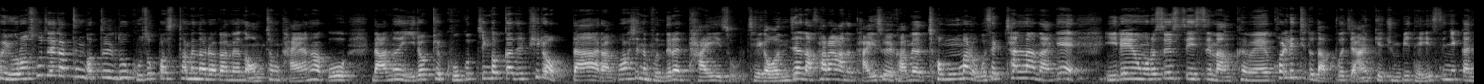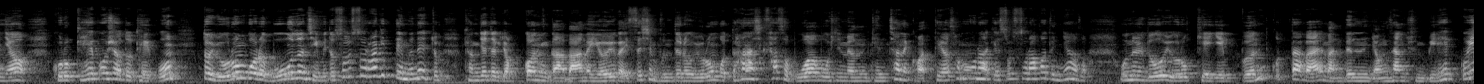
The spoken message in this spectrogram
이런 소재 같은 것들도 고속버스 터미널에 가면 엄청 다양하고 나는 이렇게 고급진 것까지 필요 없다라고 하시는 분들 은 다이소 제가 언제나 사랑하는 다이소에 가면 정말 오색 찬란하게 일회용으로 쓸 수 있을 만큼의 퀄리티도 나쁘지 않게 준비되어 있으니까요. 그렇게 해보셔도 되고 또 이런 거를 모으는 재미도 쏠쏠하기 때문에 좀 경제적 여건과 마음의 여유가 있으신 분들은 이런 것도 하나씩 사서 모아보시면 괜찮을 것 같아요. 선물하기 쏠쏠하거든요. 그래서 오늘도 이렇게 예쁜 꽃다발 만드는 영상 준비했고요.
